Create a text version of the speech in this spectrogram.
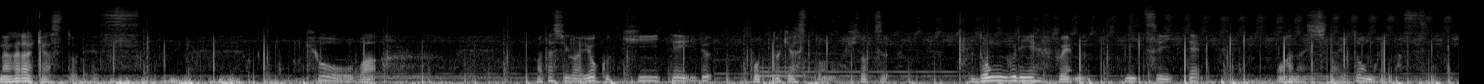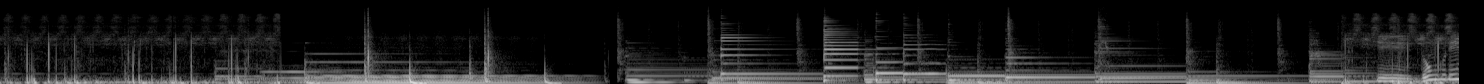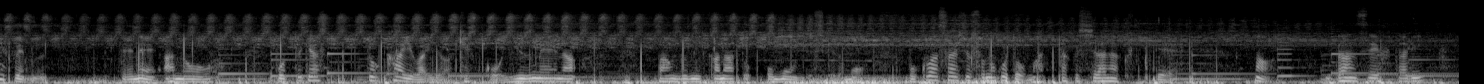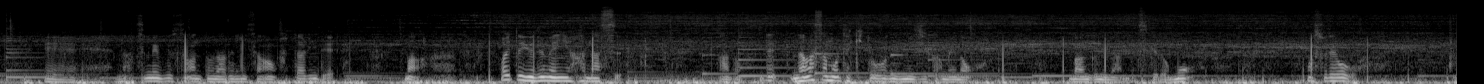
ながらキャストです。今日は私がよく聞いているポッドキャストの一つどんぐり FM についてお話ししたいと思います。えー、どんぐり FM てね。あのポッドキャスト界隈では結構有名な番組かなと思うんですけども僕は最初そのことを全く知らなくってまあ男性2人、えー、夏目ぐさんと成美さん2人でまあ割と緩めに話す。あので長さも適当に短めの番組なんですけども、まあ、それを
